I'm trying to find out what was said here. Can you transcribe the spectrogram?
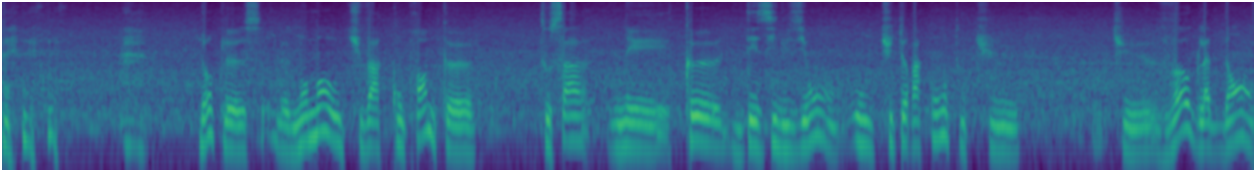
Donc le, moment où tu vas comprendre que tout ça n'est que des illusions, où tu te racontes, où tu, tu vogues là-dedans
